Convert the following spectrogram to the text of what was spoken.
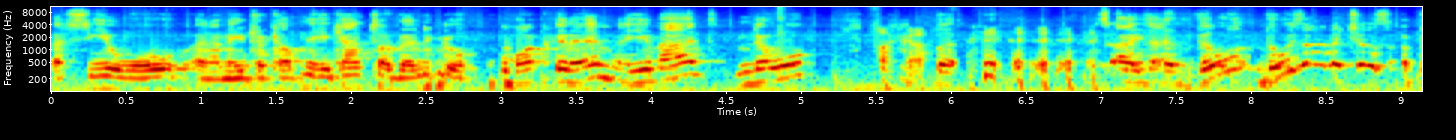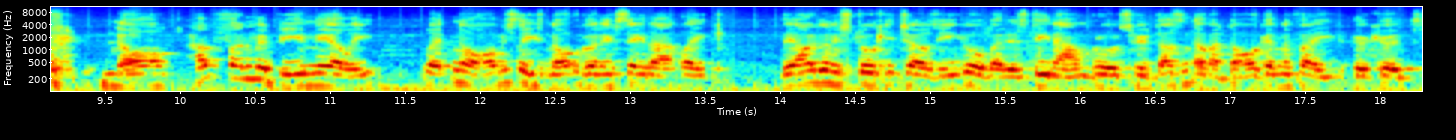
a COO in a major company. He can't turn around and go, work with him. Are you mad? No. Fuck off. But so, those, those amateurs, no, have fun with being the elite like, no, obviously he's not going to say that. Like, they are going to stroke each other's ego, whereas Dean Ambrose, who doesn't have a dog in the fight, who could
